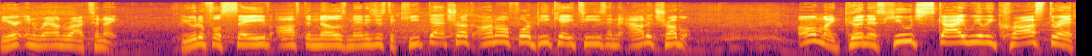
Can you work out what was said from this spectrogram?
here in Round Rock tonight. Beautiful save off the nose. Manages to keep that truck on all four BKTs and out of trouble. Oh my goodness. Huge sky wheelie cross thread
